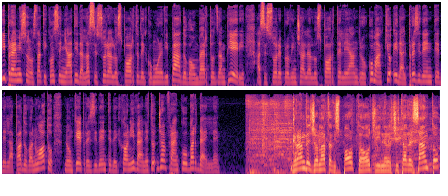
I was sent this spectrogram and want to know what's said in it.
I premi sono stati consegnati dall'assessore allo sport del comune di Padova, Umberto Zampieri, assessore provinciale allo sport Leandro Comacchio e dal presidente della Padova Nuoto, nonché presidente presidente del CONI Veneto Gianfranco Bardelle. Grande giornata di sport oggi nella città del Santo,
